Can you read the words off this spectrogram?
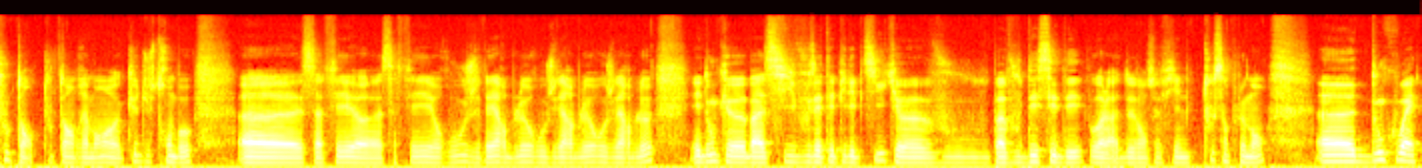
tout le temps, tout le temps vraiment euh, que du strombo. Euh, ça fait euh, ça fait rouge, vert, bleu, rouge, vert, bleu, rouge, vert, bleu. Et donc bah, si vous êtes épileptique, vous bah, vous décédez voilà devant ce film tout simplement. donc ouais,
